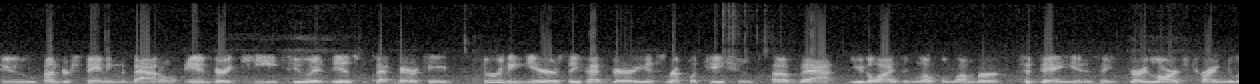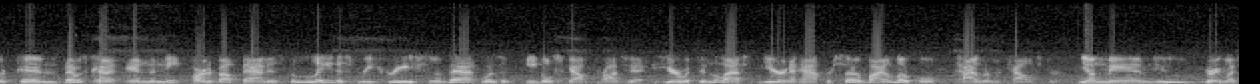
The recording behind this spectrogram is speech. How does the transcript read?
to understanding the battle and very key to it is that barricade through the years, they've had various replications of that, utilizing local lumber. Today it is a very large triangular pin that was cut, and the neat part about that is the latest recreation of that was an Eagle Scout project here within the last year and a half or so by a local Tyler McAllister, young man who very much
